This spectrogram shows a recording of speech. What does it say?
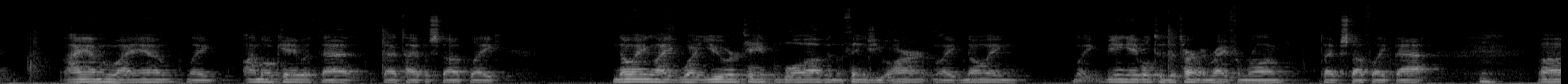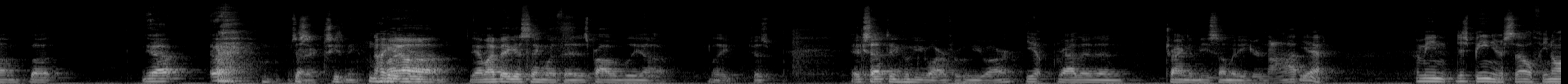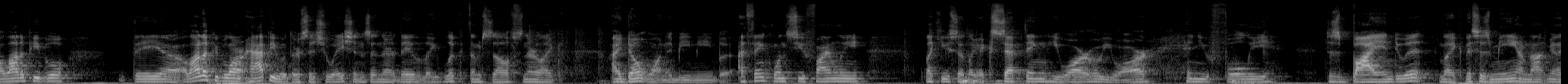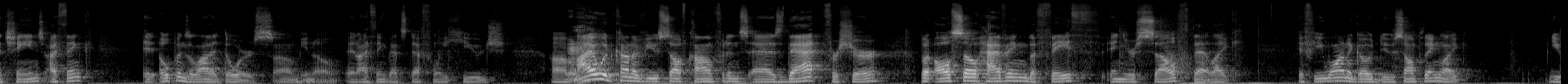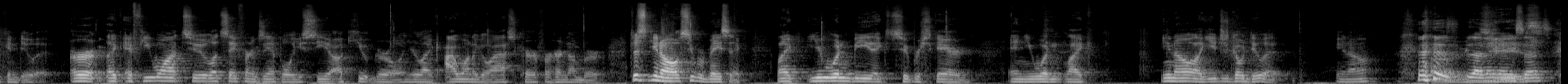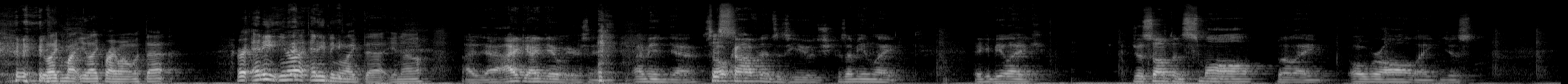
I am who I am. Like I'm okay with that that type of stuff. Like knowing like what you are capable of and the things you aren't. Like knowing, like being able to determine right from wrong type stuff like that. Um, but yeah, sorry, excuse me. No, my, uh, yeah, my biggest thing with it is probably uh, like just accepting who you are for who you are, Yep. rather than trying to be somebody you're not. Yeah. I mean, just being yourself. You know, a lot of people, they, uh, a lot of people aren't happy with their situations, and they they like look at themselves and they're like, I don't want to be me. But I think once you finally, like you said, like accepting you are who you are, and you fully just buy into it, like this is me. I'm not gonna change. I think it opens a lot of doors. Um, you know, and I think that's definitely huge. Um, I would kind of view self confidence as that for sure, but also having the faith in yourself that like if you want to go do something like you can do it or like if you want to let's say for an example you see a cute girl and you're like i want to go ask her for her number just you know super basic like you wouldn't be like super scared and you wouldn't like you know like you just go do it you know does that make any sense you like my you like where i went with that or any you know anything like that you know I, yeah, I, I get what you're saying. I mean, yeah, self confidence is huge because I mean, like, it could be like just something small, but like overall, like you just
